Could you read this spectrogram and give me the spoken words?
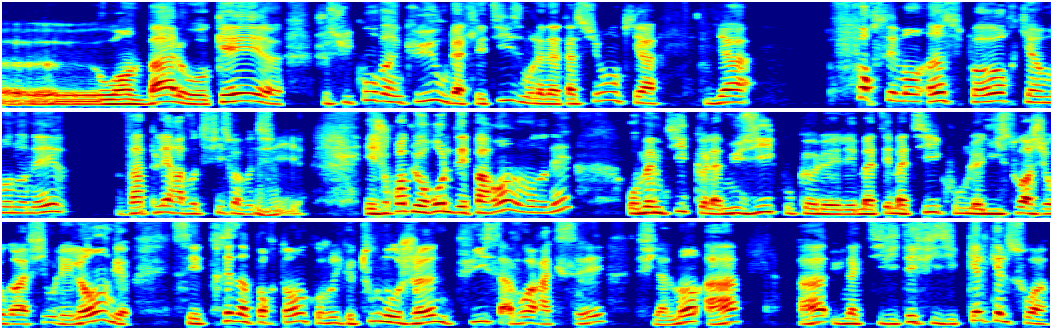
euh, handball, au hockey, euh, je suis convaincu, ou l'athlétisme, ou la natation, qu'il y a, y a forcément un sport qui à un moment donné va plaire à votre fils ou à votre mmh fille. Et je crois que le rôle des parents, à un moment donné, au même titre que la musique ou que les, mathématiques ou l'histoire, géographie ou les langues, c'est très important qu'aujourd'hui que tous nos jeunes puissent avoir accès finalement à à une activité physique, quelle qu'elle soit.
